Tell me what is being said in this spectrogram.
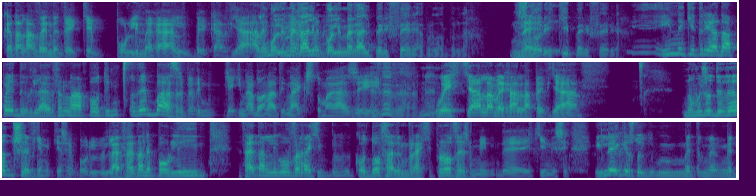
καταλαβαίνετε και πολύ μεγάλη καρδιά. Αλλά πολύ, μεγάλη, πολύ μεγάλη περιφέρεια πρώτα απ' όλα. Ναι. Ιστορική περιφέρεια. Είναι και 35, δηλαδή θέλω να πω ότι δεν πας, ρε παιδί μου, και εκεί να το ανατινάξεις στο μαγαζί. Ε, βέβαια, ναι. Που έχει και άλλα μεγάλα παιδιά νομίζω ότι δεν θα τους έβγαινε και σε πολύ. Δηλαδή θα ήταν, πολύ, θα ήταν λίγο βραχυ, κοντόφθαλμη, βραχυπρόθεσμη ε, κίνηση. Οι Lakers yeah. με, με, με,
